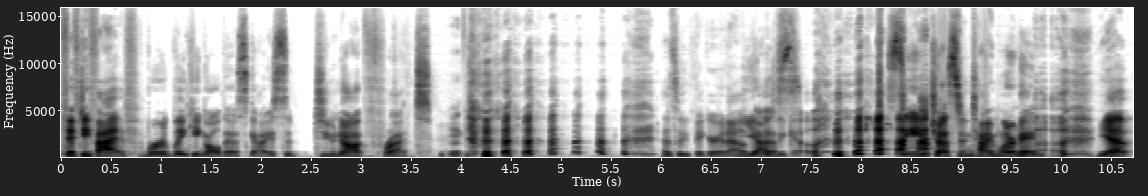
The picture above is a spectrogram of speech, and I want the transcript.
55. We're linking all this, guys. So do not fret. As we figure it out Yes. as we go. See, just in time learning. yep.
